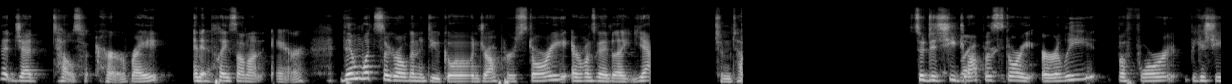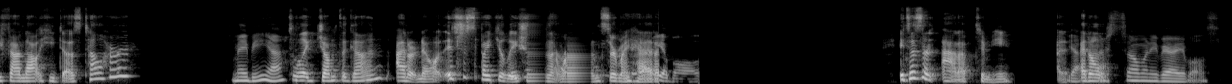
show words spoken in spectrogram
that Jed tells her, right? And Yeah. it plays on on air. Then what's the girl to do? Go and drop her story? Everyone's to be like, yeah, him tell. So, did she drop a story early before because she found out he does tell her maybe, yeah. to like jump the gun? I don't know. It's just speculation that runs through my head. It doesn't add up to me. I, Yeah, I don't. There's so many variables.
